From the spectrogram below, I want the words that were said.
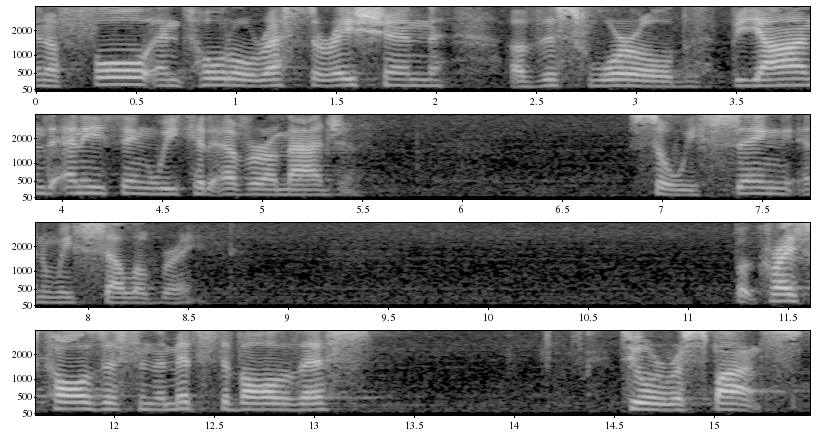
in a full and total restoration of this world beyond anything we could ever imagine. So we sing and we celebrate. But Christ calls us in the midst of all of this to a response.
